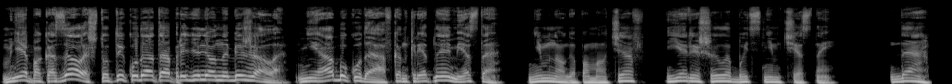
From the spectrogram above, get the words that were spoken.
Мне показалось, что ты куда-то определенно бежала. Не абы куда, а в конкретное место». Немного помолчав, я решила быть с ним честной. «Да,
